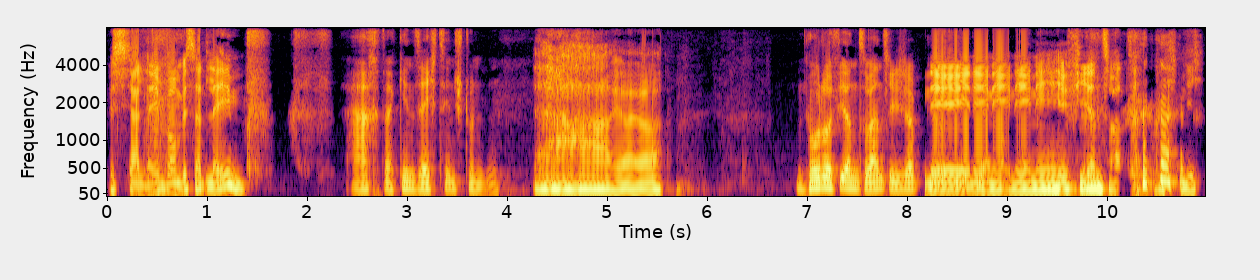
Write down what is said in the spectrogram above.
Ist ja lame. Warum ist das lame? Ach, da gehen 16 Stunden. Ja, ja, ja. Oder 24, ich hab Nee, nee, nee, nee, nee. 24. nicht, nicht.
